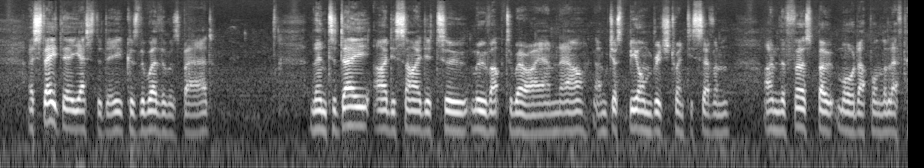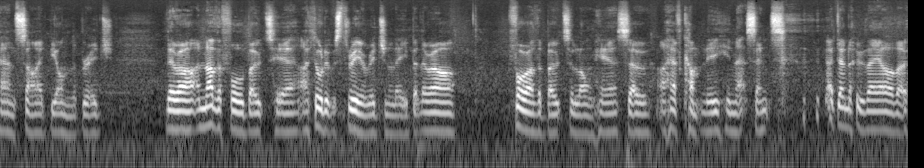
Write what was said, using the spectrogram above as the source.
I stayed there yesterday because the weather was bad then today I decided to move up to where I am now. I'm just beyond Bridge 27. I'm the first boat moored up on the left hand side beyond the bridge. There are another four boats here. I thought it was three originally but there are four other boats along here so I have company in that sense. I don't know who they are though.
